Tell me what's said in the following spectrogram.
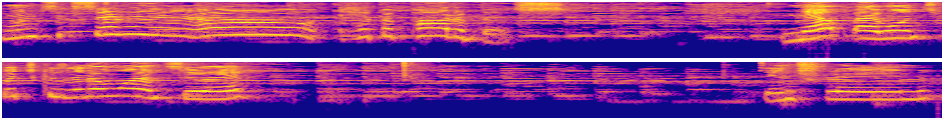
167, oh, hippopotamus. Nope, I won't switch because I don't want to, eh? Dintream.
